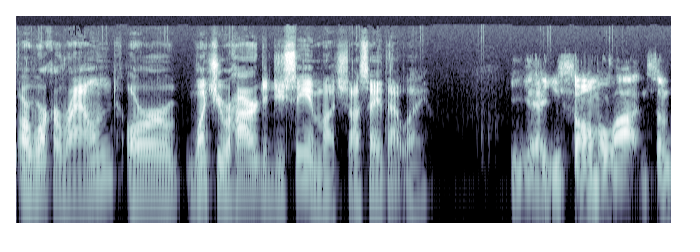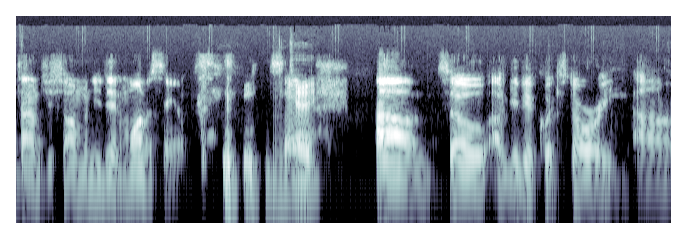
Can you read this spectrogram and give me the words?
or work around? Or once you were hired, did you see him much? I'll say it that way. Yeah, you saw him a lot, and sometimes you saw him when you didn't want to see him. so, Okay. um, so I'll give you a quick story. Um,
